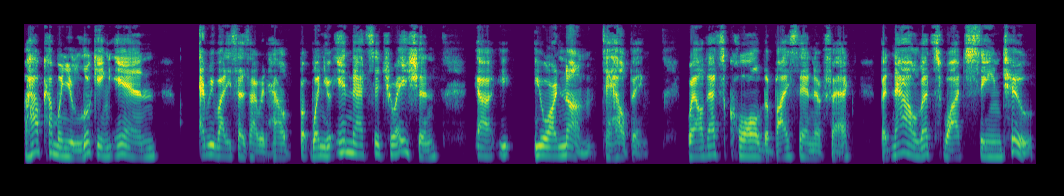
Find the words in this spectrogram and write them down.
How come when you're looking in, everybody says, I would help, but when you're in that situation, uh, you, you are numb to helping? Well, that's called the bystander effect. But now let's watch scene two.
